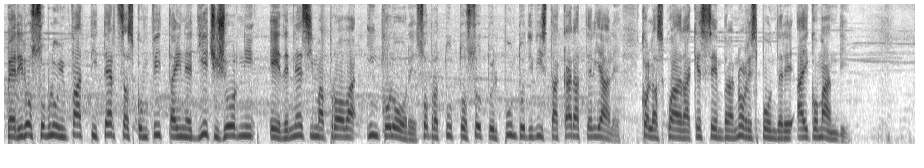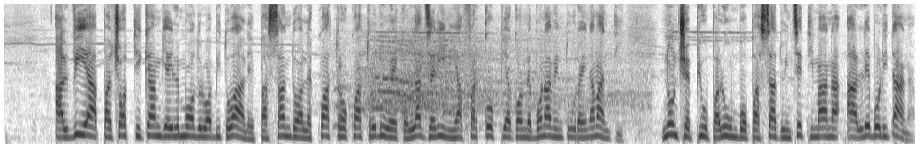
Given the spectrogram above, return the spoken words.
Per i rossoblù infatti terza sconfitta in dieci giorni ed ennesima prova incolore, soprattutto sotto il punto di vista caratteriale, con la squadra che sembra non rispondere ai comandi. Al via Paciotti cambia il modulo abituale, passando al 4-4-2 con Lazzarini a far coppia con Bonaventura in avanti, non c'è più Palumbo passato in settimana all'Ebolitana.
